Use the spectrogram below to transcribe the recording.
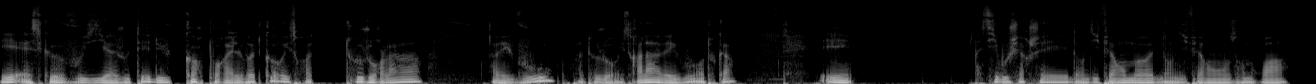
Et est-ce que vous y ajoutez du corporel? Votre corps, il sera toujours là avec vous, pas toujours, il sera là avec vous en tout cas. Et si vous cherchez dans différents modes, dans différents endroits,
